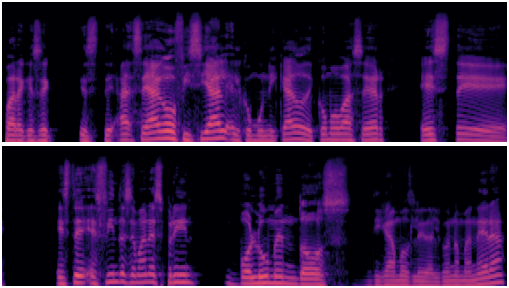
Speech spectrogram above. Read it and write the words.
para que se, este, se haga oficial el comunicado de cómo va a ser este, este fin de semana sprint volumen 2, digámosle de alguna manera.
